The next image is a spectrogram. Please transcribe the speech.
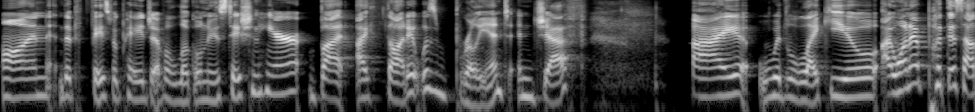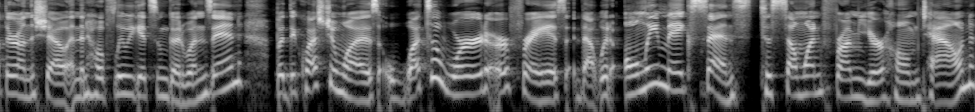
on the Facebook page of a local news station here, but I thought it was brilliant. And Jeff, I would like you, I want to put this out there on the show and then hopefully we get some good ones in. But the question was what's a word or phrase that would only make sense to someone from your hometown?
